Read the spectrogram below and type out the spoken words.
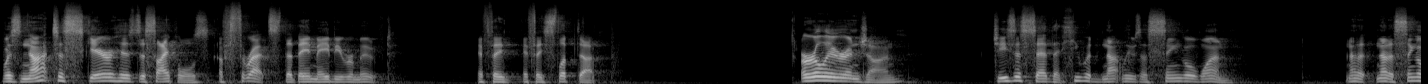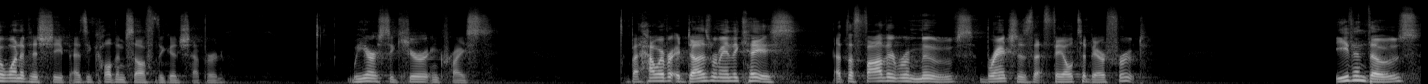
was not to scare his disciples of threats that they may be removed if they, if they slipped up. Earlier in John, Jesus said that he would not lose a single one, not a, not a single one of his sheep, as he called himself the Good Shepherd. We are secure in Christ. But however, it does remain the case that the Father removes branches that fail to bear fruit even those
